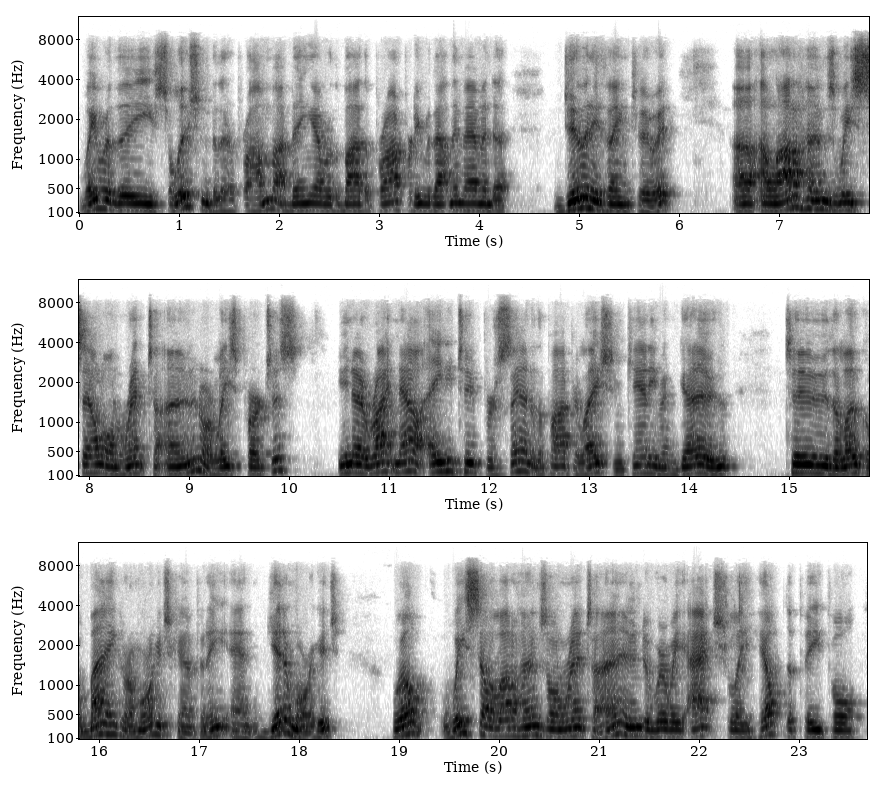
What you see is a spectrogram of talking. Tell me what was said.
We were the solution to their problem by being able to buy the property without them having to do anything to it. Uh, a lot of homes we sell on rent to own or lease purchase. You know, right now, 82% of the population can't even go to the local bank or a mortgage company and get a mortgage. Well, we sell a lot of homes on rent to own to where we actually help the people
